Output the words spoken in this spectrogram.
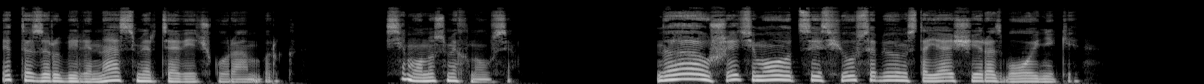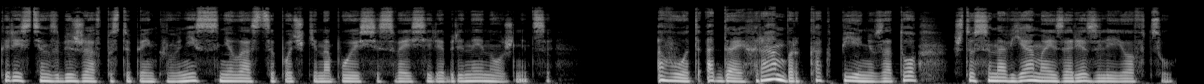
это зарубили насмерть овечку Рамбург. Симон усмехнулся. «Да уж, эти молодцы из Хьюсабю настоящие разбойники». Кристин, сбежав по ступенькам вниз, сняла с цепочки на поясе свои серебряные ножницы. «Вот, отдай их Рамберг как пеню за то, что сыновья мои зарезали ее овцу».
